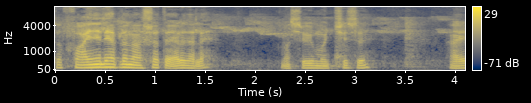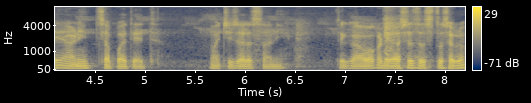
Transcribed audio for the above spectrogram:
तर फायनली आपला नाश्ता तयार झाला आहे मस्तपैकी मच्छीचं आहे आणि चपात्या आहेत. मच्छीचा रस्सा आणि ते गावाकडे असंच असतं सगळं.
